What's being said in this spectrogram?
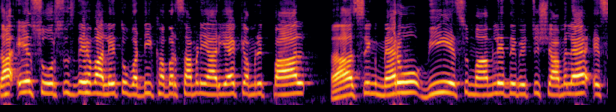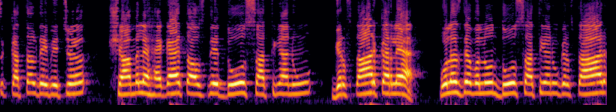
ਤਾਂ ਇਹ ਸੋਰਸਸ ਦੇ ਹਵਾਲੇ ਤੋਂ ਵੱਡੀ ਖਬਰ ਸਾਹਮਣੇ ਆ ਰਹੀ ਹੈ ਕਿ ਅਮਰਿਤਪਾਲ ਸਿੰਘ ਮੈਰੋ ਵੀ ਇਸ ਮਾਮਲੇ ਦੇ ਵਿੱਚ ਸ਼ਾਮਲ ਹੈ। ਇਸ ਕਤਲ ਦੇ ਵਿੱਚ ਸ਼ਾਮਲ ਹੈਗਾ ਤਾਂ ਉਸ ਦੇ ਦੋ ਸਾਥੀਆਂ ਨੂੰ ਗ੍ਰਿਫਤਾਰ ਕਰ ਲਿਆ ਪੁਲਿਸ ਦੇ ਵੱਲੋਂ ਦੋ ਸਾਥੀਆਂ ਨੂੰ ਗ੍ਰਿਫਤਾਰ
